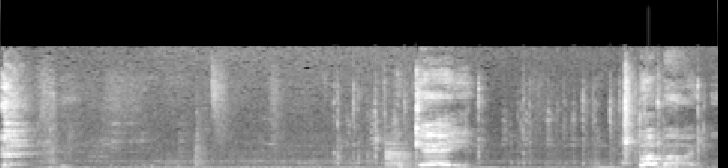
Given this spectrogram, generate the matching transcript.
okay. Bye bye.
